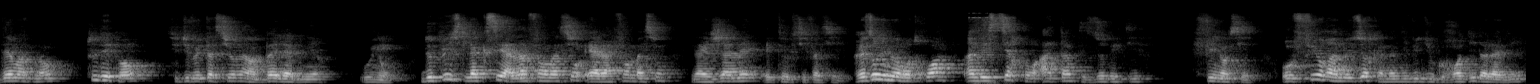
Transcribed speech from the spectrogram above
dès maintenant, tout dépend si tu veux t'assurer un bel avenir ou non. De plus, l'accès à l'information et à la formation n'a jamais été aussi facile. Raison numéro 3, investir pour atteindre tes objectifs financiers. Au fur et à mesure qu'un individu grandit dans la vie,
